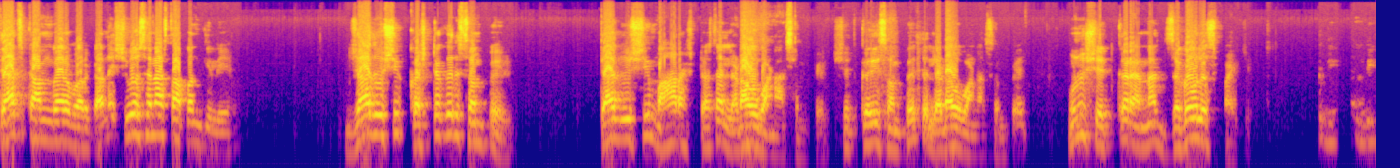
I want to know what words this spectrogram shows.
त्याच कामगार वर्गाने शिवसेना स्थापन केली आहे. ज्या दिवशी कष्टकरी संपेल त्या दिवशी महाराष्ट्राचा लढाऊ बाणा संपेल. शेतकरी संपेल तर लढाऊ बाणा संपेल. म्हणून शेतकऱ्यांना जगवलंच पाहिजे. अगदी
